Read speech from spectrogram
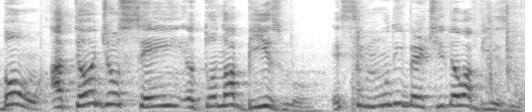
Bom, até onde eu sei, eu tô no abismo. Esse mundo invertido é o abismo.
